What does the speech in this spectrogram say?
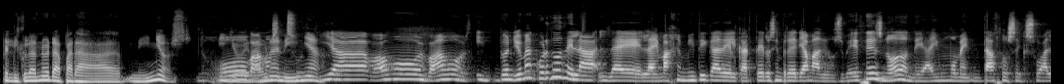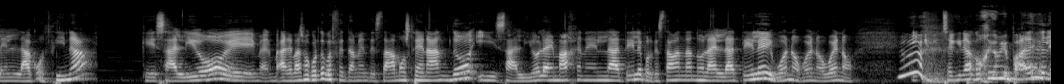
película no era para niños. No, y yo era vamos, una niña. día, vamos, vamos. Y bueno, yo me acuerdo de la, la- la imagen mítica del cartero siempre le llama dos veces, ¿no? Donde hay un momentazo sexual en la cocina que salió, eh, además me acuerdo perfectamente, estábamos cenando y salió la imagen en la tele porque estaban dándola en la tele y bueno, bueno, bueno. Y enseguida cogió mi padre el,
